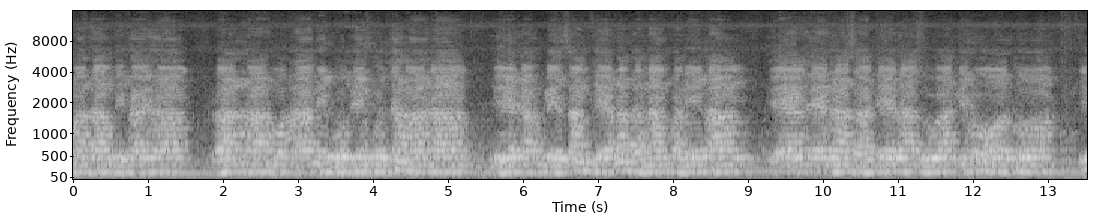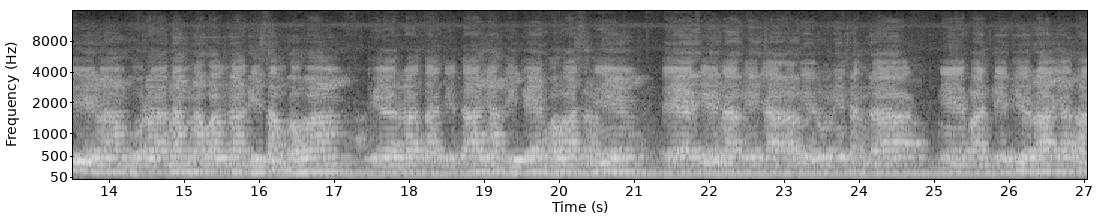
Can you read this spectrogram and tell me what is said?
มาตังติไกหะรัตนามุทานิพุติงพุจมานาเอดัมปิสังเขรัตนังปณิตังเอเตนะสัจเจนะสุวัติโหตุทีนังปุรานังนวังนาติสัมภวังเวา จิตายาติเกภวสมิงเตกินามิจาอภิรุณิชันดานิปันติพิรายทา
